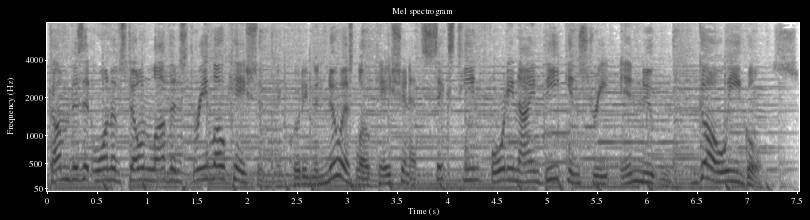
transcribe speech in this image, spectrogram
Come visit one of Stone Lovin's three locations, including the newest location at 1649 Beacon Street in Newton. Go Eagles.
